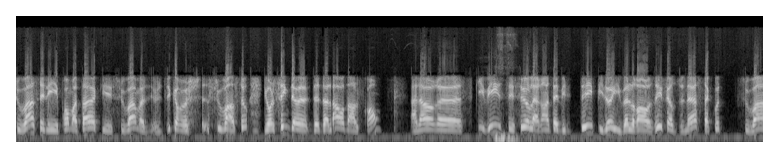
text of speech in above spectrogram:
souvent, c'est les promoteurs qui, souvent, moi, je dis comme souvent ça, ils ont le signe de, de dollar dans le front. Alors, euh, ce qu'ils visent, c'est sur la rentabilité, puis là, ils veulent raser, faire du neuf, ça coûte souvent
